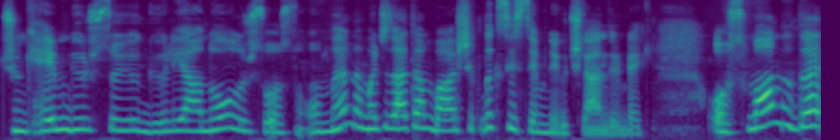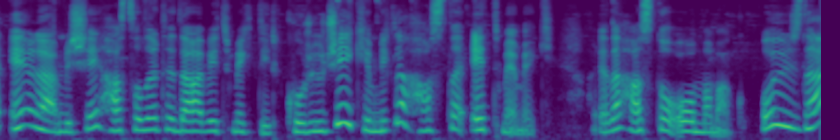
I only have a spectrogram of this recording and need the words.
Çünkü hem gül suyu, gül yağı ne olursa olsun onların amacı zaten bağışıklık sistemini güçlendirmek. Osmanlı'da en önemli şey hastaları tedavi etmek değil. Koruyucu hekimlikle hasta etmemek ya da hasta olmamak. O yüzden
